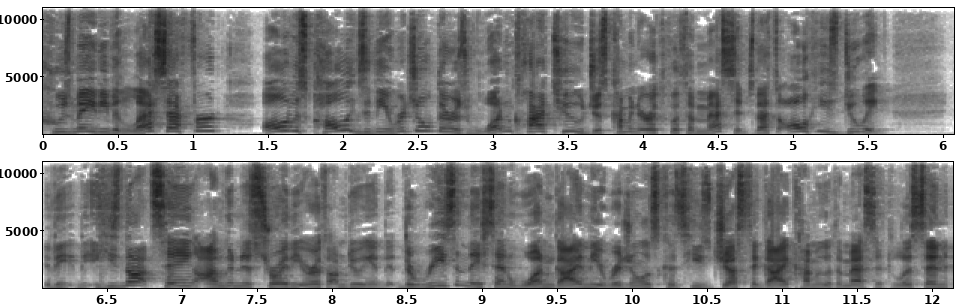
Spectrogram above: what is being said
Who's made even less effort? All of his colleagues in the original, there is one Klaatu just coming to Earth with a message. That's all he's doing. The- the- He's not saying, I'm going to destroy the Earth, I'm doing it. The reason they send one guy in the original is because he's just a guy coming with a message. Listen,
